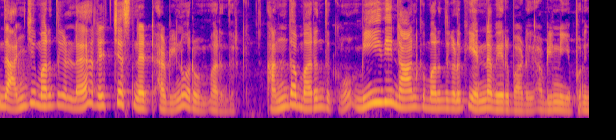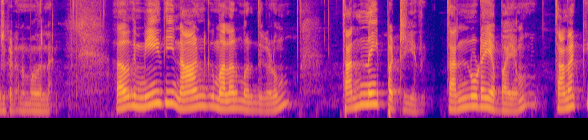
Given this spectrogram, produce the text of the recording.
இந்த அஞ்சு மருந்துகளில் ரிச்சஸ் நெட் அப்படின்னு ஒரு மருந்து இருக்குது அந்த மருந்துக்கும் மீதி நான்கு மருந்துகளுக்கும் என்ன வேறுபாடு அப்படின்னு நீங்கள் புரிஞ்சுக்கிடணும் முதல்ல. அதாவது மீதி நான்கு மலர் மருந்துகளும் தன்னை பற்றியது. தன்னுடைய பயம் தனக்கு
